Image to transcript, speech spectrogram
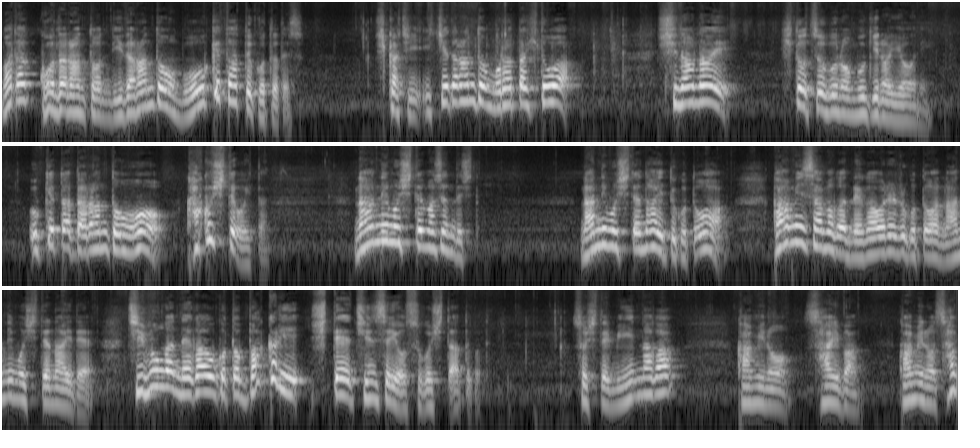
また5ダラントン2ダラントンを設けたということです。しかし1ダラントンもらった人は死なない一粒の麦のように受けたダラントンを隠しておいた。何にもしてませんでした。何にもしてないということは神様が願われることは何にもしてないで自分が願うことばっかりして人生を過ごしたということ。そしてみんなが神の裁判神の裁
